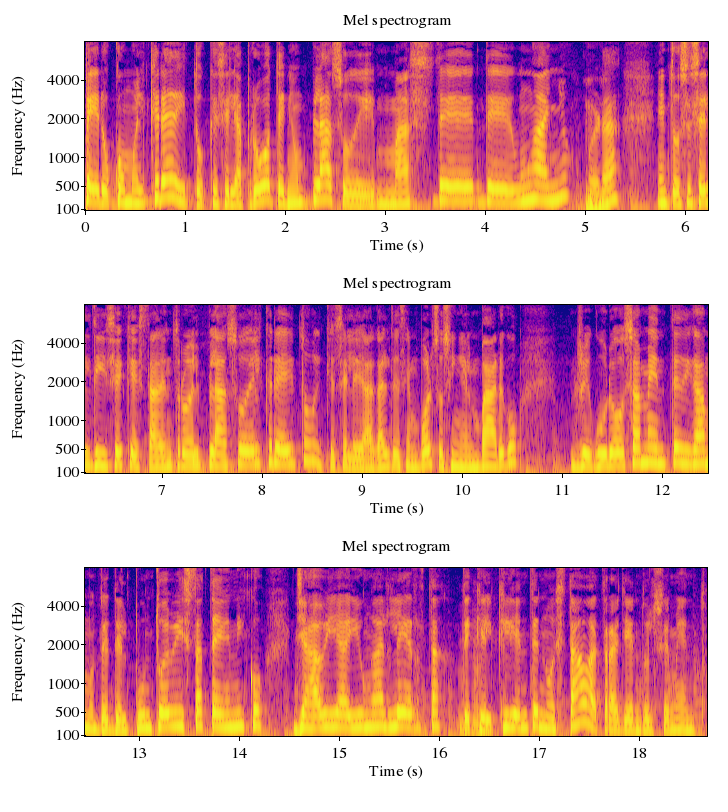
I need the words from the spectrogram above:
pero como el crédito que se le aprobó tenía un plazo de más de, de un año, ¿verdad? Entonces él dice que está dentro del plazo del crédito y que se le haga el desembolso. Sin embargo, rigurosamente, digamos, desde el punto de vista técnico, ya había ahí una alerta de que el cliente no estaba trayendo el cemento,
